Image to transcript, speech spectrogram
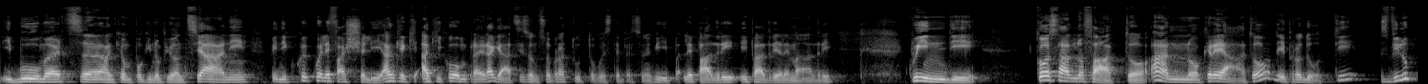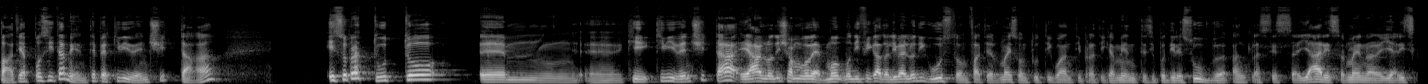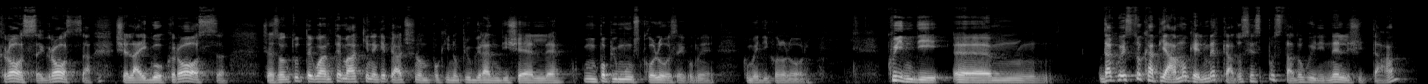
i boomers, anche un pochino più anziani, quindi que- quelle fasce lì. Anche chi, a chi compra i ragazzi sono soprattutto queste persone, quindi i padri, i padri e le madri. Quindi cosa hanno fatto? Hanno creato dei prodotti sviluppati appositamente per chi vive in città e soprattutto ehm, eh, chi, chi, vive in città e hanno diciamo vabbè, modificato a livello di gusto infatti ormai sono tutti quanti praticamente si può dire SUV anche la stessa Yaris ormai è una Yaris Cross è grossa c'è la Go Cross cioè sono tutte quante macchine che piacciono un pochino più grandicelle un po' più muscolose come, come dicono loro. Quindi ehm, da questo capiamo che il mercato si è spostato quindi nelle città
